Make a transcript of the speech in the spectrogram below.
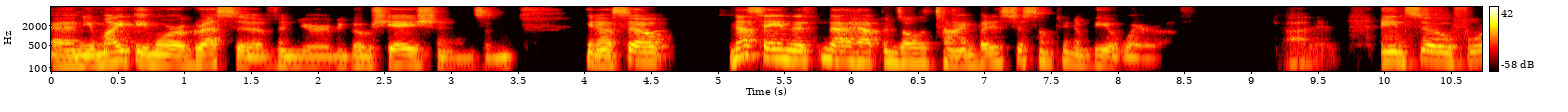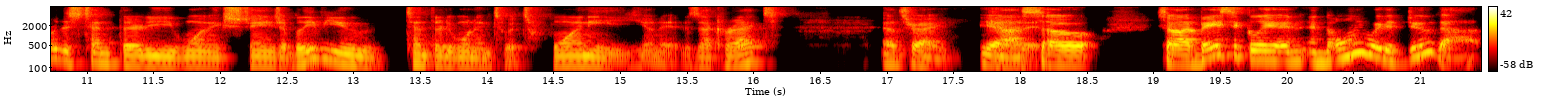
And you might be more aggressive in your negotiations. And, you know, so not saying that that happens all the time, but it's just something to be aware of. Got it. And so for this 1031 exchange, I believe you 1031 into a 20 unit. Is that correct? That's right. Yeah. So so I basically, and, and the only way to do that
